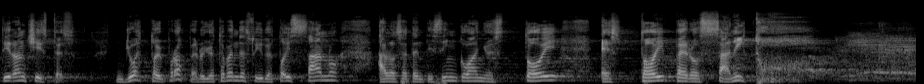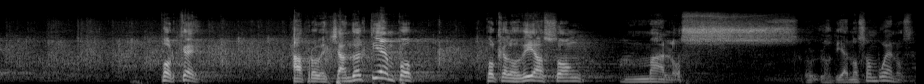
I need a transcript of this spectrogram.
tiran chistes. Yo estoy próspero, yo estoy bendecido, estoy sano a los 75 años, estoy, estoy pero sanito. ¿Por qué? Aprovechando el tiempo, porque los días son malos. Los días no son buenos.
